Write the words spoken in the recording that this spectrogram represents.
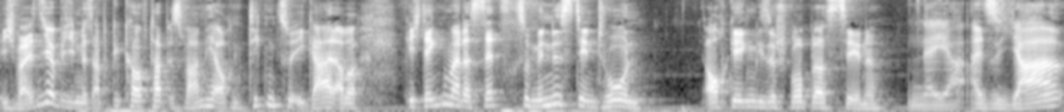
ich weiß nicht, ob ich ihn das abgekauft habe. Es war mir auch ein Ticken zu egal, aber ich denke mal, das setzt zumindest den Ton. Auch gegen diese Schwurbler-Szene. Naja, also ja,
